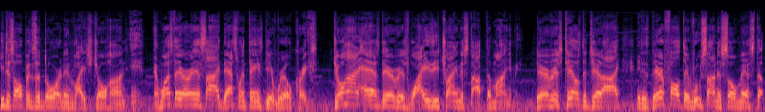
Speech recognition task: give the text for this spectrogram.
He just opens the door and invites Johun in. And once they are inside, that's when things get real crazy. Johun asks Dervish why is he trying to stop the monument. Dervish tells the Jedi it is their fault that Ruusan is so messed up.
